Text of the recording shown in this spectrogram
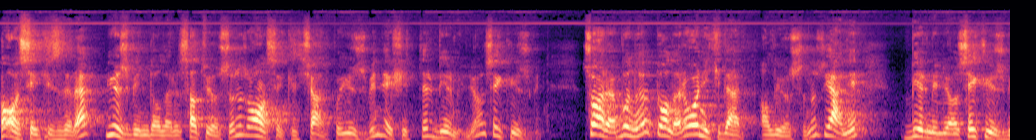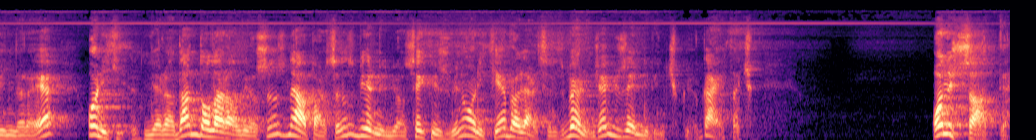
18 lira. 100 bin doları satıyorsunuz. 18 çarpı 100 bin eşittir 1 milyon 800 bin. Sonra bunu doları 12'den alıyorsunuz. Yani 1 milyon 800 bin liraya 12 liradan dolar alıyorsunuz. Ne yaparsınız? 1 milyon 800 bini 12'ye bölersiniz. Bölünce 150 bin çıkıyor. Gayet açık. 13 saatte.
